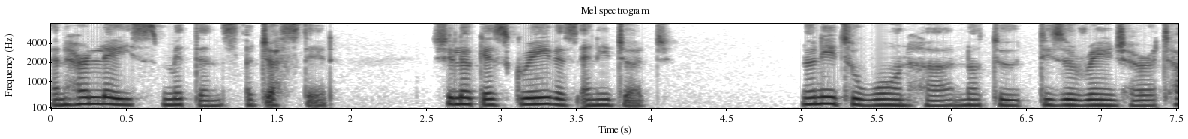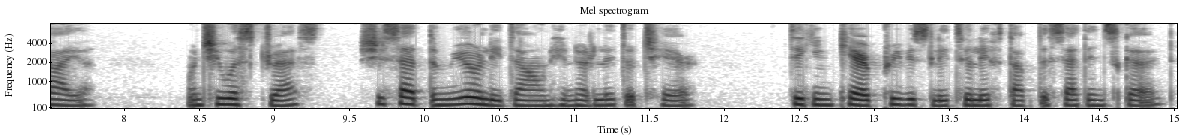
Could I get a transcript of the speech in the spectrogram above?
and her lace mittens adjusted, she looked as grave as any judge. No need to warn her not to disarrange her attire. When she was dressed, she sat demurely down in her little chair, taking care previously to lift up the satin skirt,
